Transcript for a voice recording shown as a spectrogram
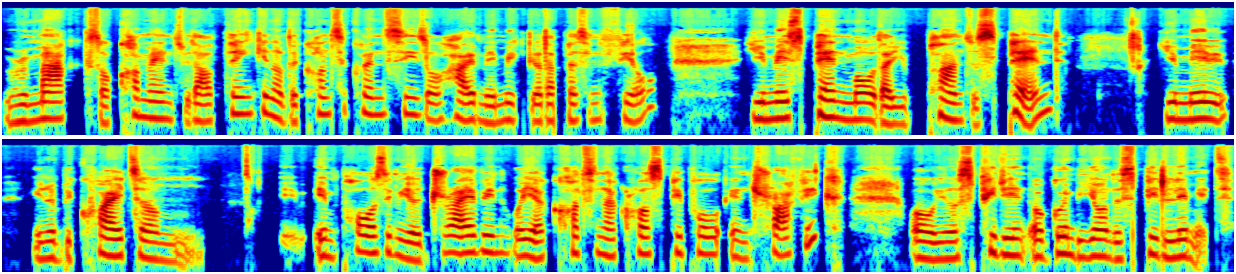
remarks or comments without thinking of the consequences or how it may make the other person feel. You may spend more than you plan to spend. You may, you know, be quite um impulsive you're driving where you're cutting across people in traffic or you're speeding or going beyond the speed limit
